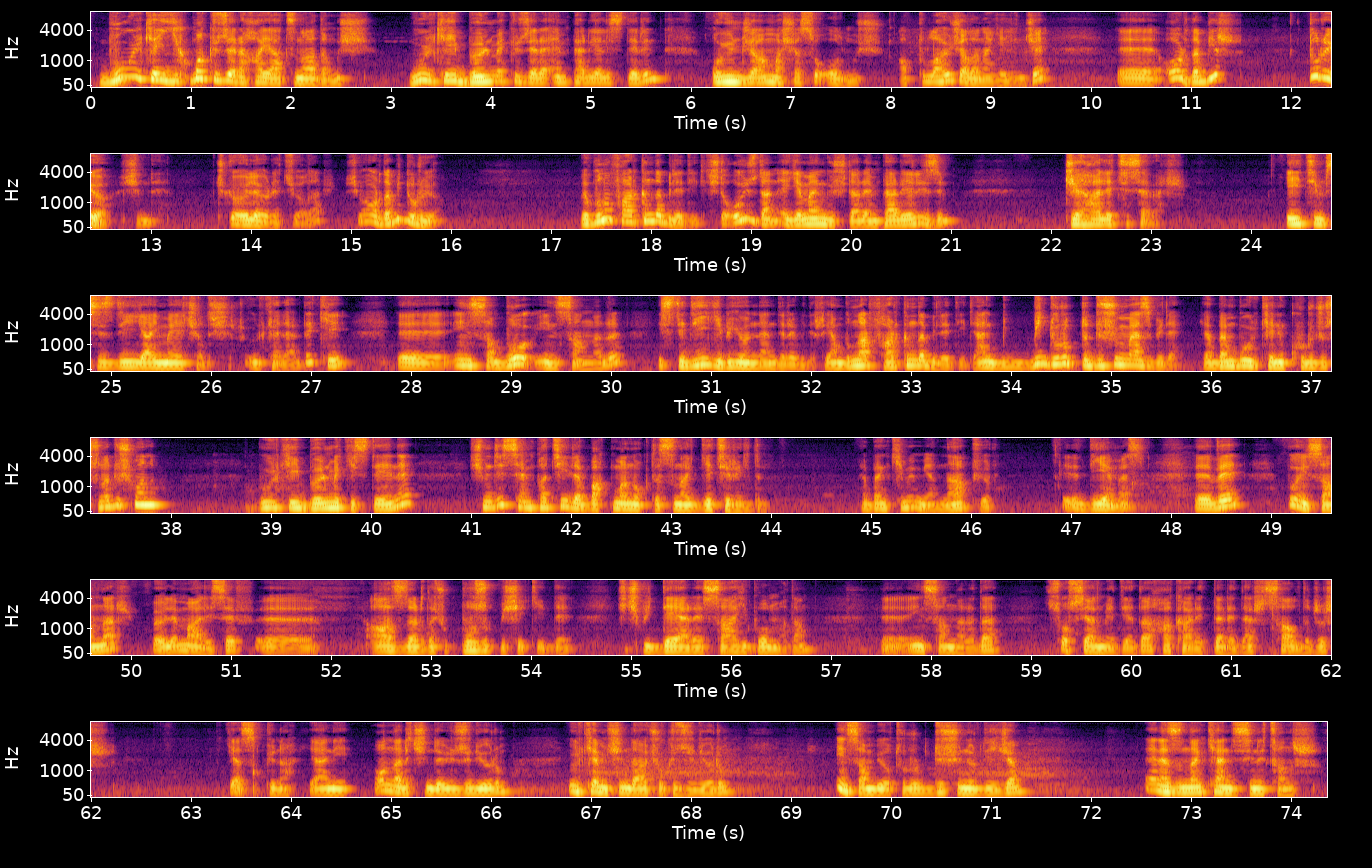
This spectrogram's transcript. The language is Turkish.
bu ülkeyi yıkmak üzere hayatını adamış, bu ülkeyi bölmek üzere emperyalistlerin oyuncağı maşası olmuş. Abdullah Öcalan'a gelince e, orada bir duruyor şimdi. Çünkü öyle öğretiyorlar. Şimdi orada bir duruyor. Ve bunun farkında bile değil. İşte o yüzden egemen güçler, emperyalizm cehaleti sever. Eğitimsizliği yaymaya çalışır ülkelerde ki e, insan bu insanları istediği gibi yönlendirebilir. Yani bunlar farkında bile değil. Yani bir, durup da düşünmez bile. Ya ben bu ülkenin kurucusuna düşmanım. Bu ülkeyi bölmek isteyene şimdi sempatiyle bakma noktasına getirildim. Ya ben kimim ya? Ne yapıyorum? E, diyemez. E, ve bu insanlar böyle maalesef e, ağızları da çok bozuk bir şekilde hiçbir değere sahip olmadan e, insanlara da sosyal medyada hakaretler eder, saldırır. Yazık günah. Yani onlar için de üzülüyorum. Ülkem için daha çok üzülüyorum. İnsan bir oturur, düşünür diyeceğim. En azından kendisini tanır.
